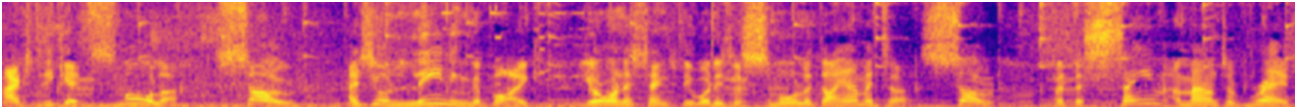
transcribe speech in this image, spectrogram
actually gets smaller. So, as you're leaning the bike, you're on essentially what is a smaller diameter. So, for the same amount of revs,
